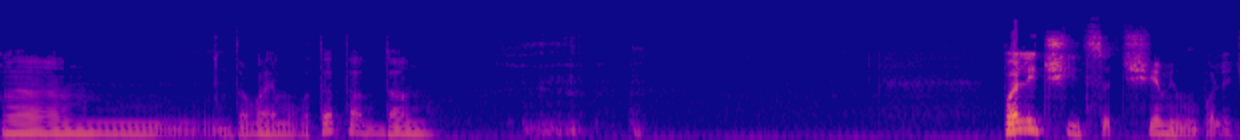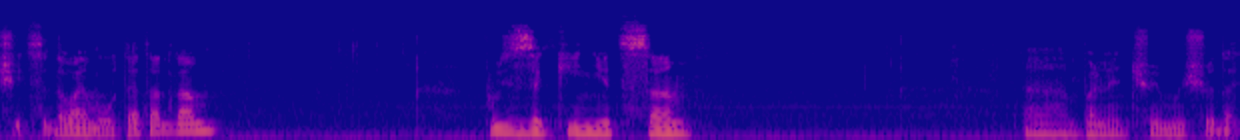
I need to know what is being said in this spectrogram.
эм, давай ему вот это отдам. Полечиться. Чем ему полечиться? Давай ему вот это отдам. Пусть закинется. А, блин, что ему еще дать?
